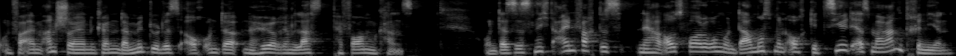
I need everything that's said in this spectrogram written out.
und vor allem ansteuern können, damit du das auch unter einer höheren Last performen kannst. Und das ist nicht einfach, das ist eine Herausforderung und da muss man auch gezielt erstmal ran trainieren.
